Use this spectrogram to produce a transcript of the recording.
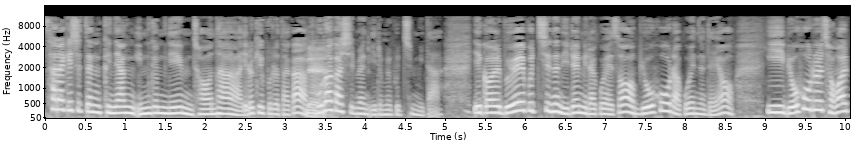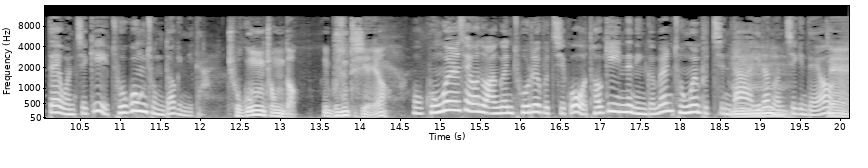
살아계실 땐 그냥 임금님, 전하 이렇게 부르다가 네. 돌아가시면 이름을 붙입니다. 이걸 묘에 붙이는 이름이라고 해서 묘호라고 했는데요. 이 묘호를 정할 때 원칙이 조공종덕입니다. 조공종덕. 무슨 뜻이에요? 어, 공을 세운 왕은 조를 붙이고 덕이 있는 임금은 종을 붙인다 음. 이런 원칙인데요. 네.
